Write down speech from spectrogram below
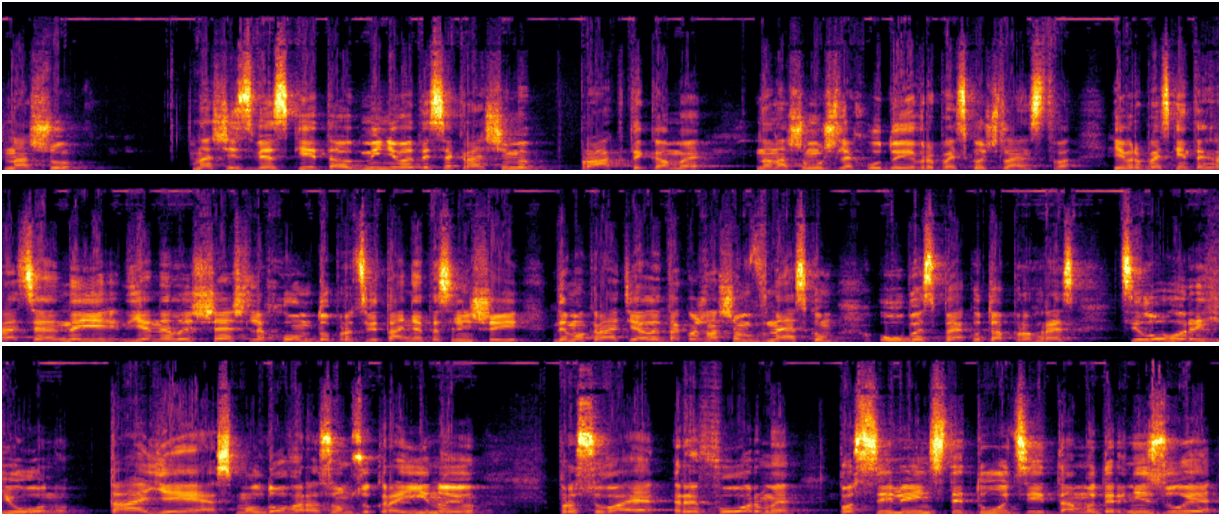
нашу, наші зв'язки та обмінюватися кращими практиками на нашому шляху до європейського членства. Європейська інтеграція не є, не лише шляхом до процвітання та сильнішої демократії, але також нашим внеском у безпеку та прогрес цілого регіону та ЄС. Молдова разом з Україною просуває реформи, посилює інституції та модернізує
